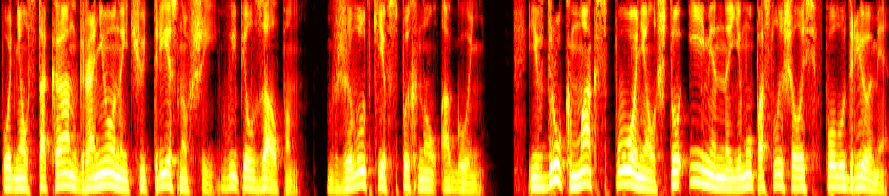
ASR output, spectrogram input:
поднял стакан, граненый, чуть треснувший, выпил залпом. В желудке вспыхнул огонь. И вдруг Макс понял, что именно ему послышалось в полудреме.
